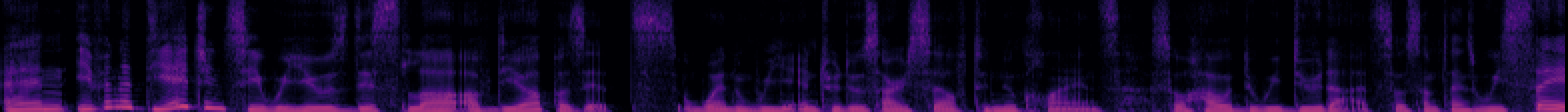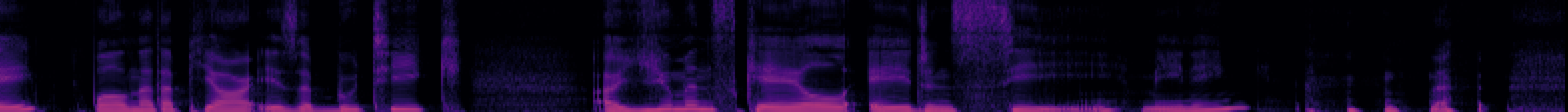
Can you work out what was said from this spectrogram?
And even at the agency, we use this law of the opposites when we introduce ourselves to new clients. So, how do we do that? So, sometimes we say, well, Nada PR is a boutique, a human scale agency, meaning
